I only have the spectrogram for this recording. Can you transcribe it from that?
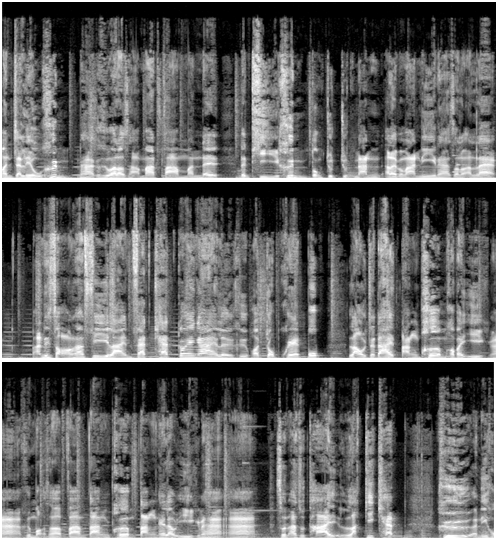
มันจะเร็วขึ้นนะฮะก็คือว่าเราสามารถฟาร์มมันได้ได้ถี่ขึ้นตรงจุดจุดนั้นอะไรประมาณนี้นะฮะสำหรับอันแรก อันที่2ครับฟรีไลน์แฟตแคทก็ง่ายๆเลย คือพอจบเควสปุ๊บเราจะได้ตังค์เพิ่มเข้าไปอีกอ่าคือเหมาะสำหรับฟาร์มตังค์เพิ่มตังค์ให้เราอีกนะฮะอ่าส่วนอันสุดท้าย Lucky Cat คืออันนี้โห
